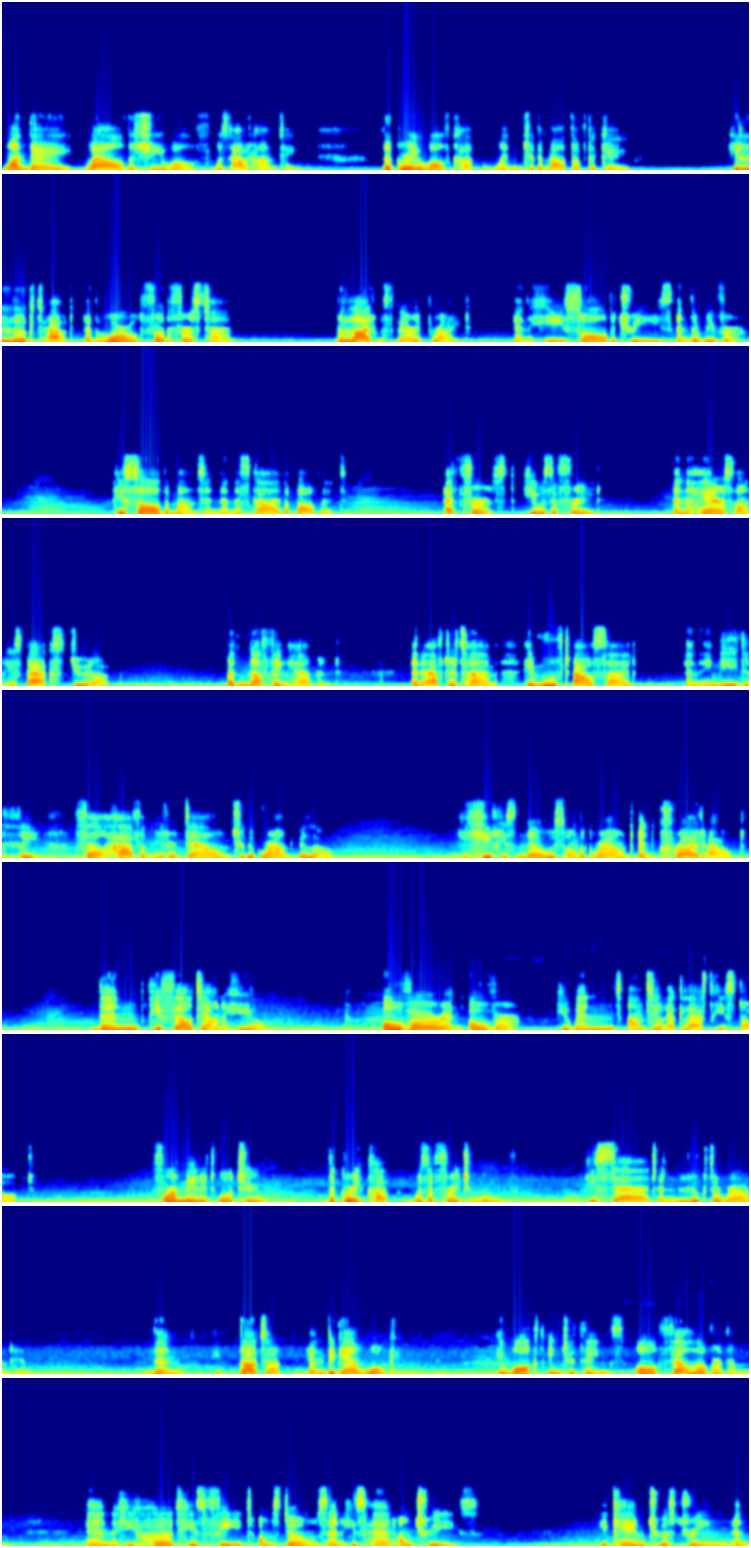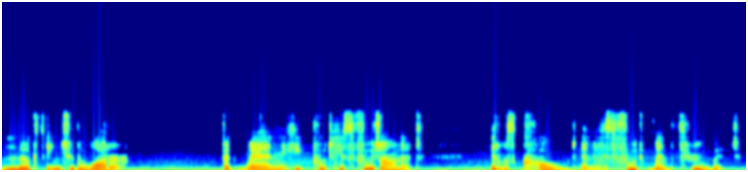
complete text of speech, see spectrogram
One day, while the she wolf was out hunting, the grey wolf cub went to the mouth of the cave. He looked out at the world for the first time. The light was very bright, and he saw the trees and the river. He saw the mountain and the sky above it. At first he was afraid, and the hairs on his back stood up. But nothing happened, and after a time he moved outside and immediately fell half a meter down to the ground below. He hit his nose on the ground and cried out. Then he fell down a hill. Over and over he went until at last he stopped. For a minute or two, the grey cub was afraid to move. He sat and looked around him. Then he got up and began walking. He walked into things or fell over them, and he hurt his feet on stones and his head on trees. He came to a stream and looked into the water, but when he put his foot on it, it was cold and his foot went through it.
